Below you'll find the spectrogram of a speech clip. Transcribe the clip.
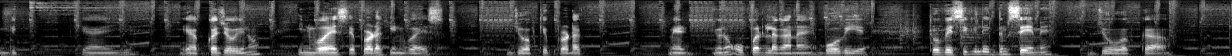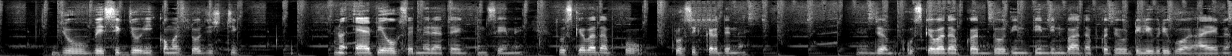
क्या है ये? ये आपका जो यू नो इन्वॉइस है प्रोडक्ट इन्वॉइस जो आपके प्रोडक्ट में यू नो ऊपर लगाना है, वो भी है। तो बेसिकली एकदम सेम है। जो आपका, जो बेसिक जो e commerce logistic know app या वेबसाइट में रहता है, एकदम सेम है। तो उसके बाद आपको प्रोसीड कर देना है। जब उसके बाद आपका दो दिन, तीन दिन बाद आपका जो डिलीवरी बॉय आएगा,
